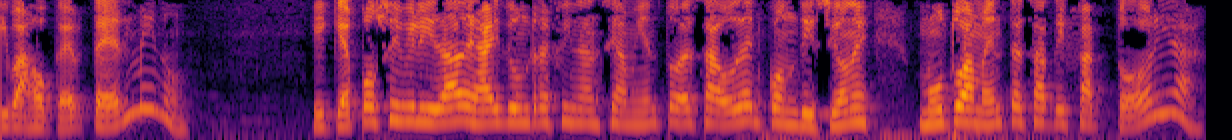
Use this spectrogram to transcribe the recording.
y bajo qué término y qué posibilidades hay de un refinanciamiento de esa deuda en condiciones mutuamente satisfactorias,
